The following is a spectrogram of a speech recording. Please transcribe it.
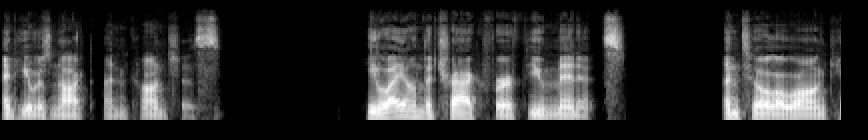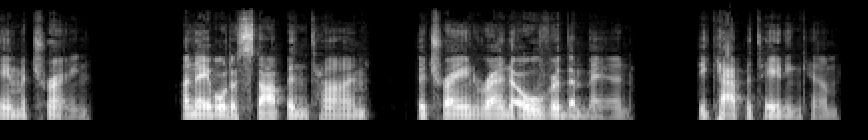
and he was knocked unconscious. He lay on the track for a few minutes until along came a train. Unable to stop in time, the train ran over the man, decapitating him.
